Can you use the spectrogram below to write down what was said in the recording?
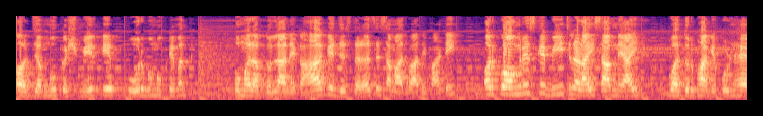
और जम्मू कश्मीर के पूर्व मुख्यमंत्री उमर अब्दुल्ला ने कहा कि जिस तरह से समाजवादी पार्टी और कांग्रेस के बीच लड़ाई सामने आई, वह दुर्भाग्यपूर्ण है।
